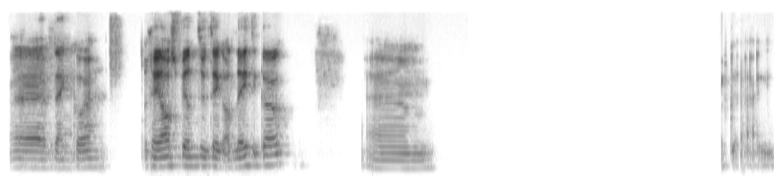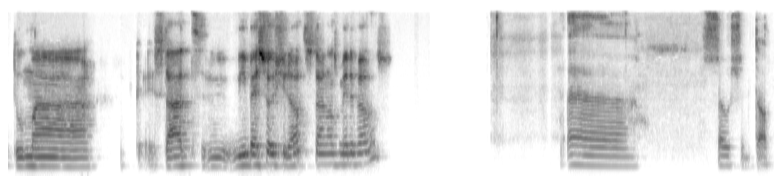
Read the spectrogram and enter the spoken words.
Even denken hoor. Real speelt natuurlijk tegen Atletico. Ehm Kijk, doe maar. Staat wie bij Sociedad staan als middenvelders? Eh Sociedad.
